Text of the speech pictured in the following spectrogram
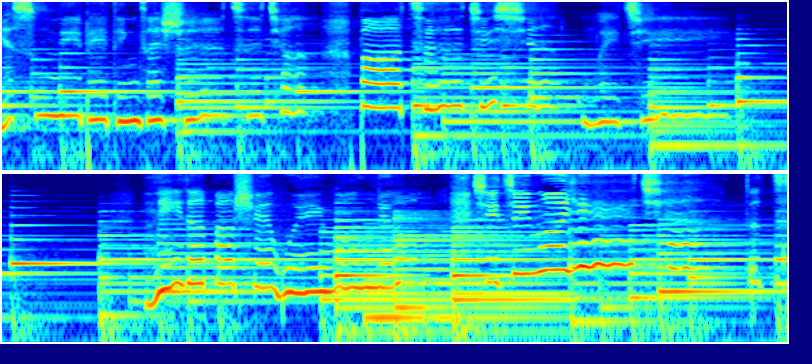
耶稣，你被钉在十字架，把自己献。危机。你的暴雪为我流，洗净我一切的罪，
